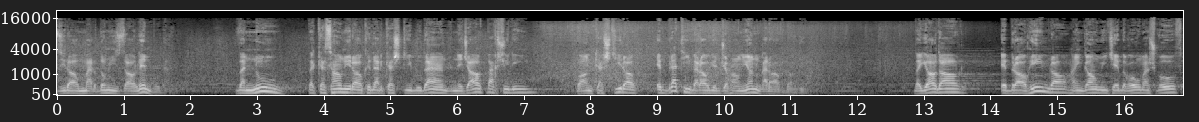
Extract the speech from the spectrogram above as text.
زیرا مردمی ظالم بودند. و نوح و کسانی را که در کشتی بودند نجات بخشیدیم. و آن کشتی را عبرتی برای جهانیان قرار دادیم. و یادار ابراهیم را هنگامی که به قومش گفت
